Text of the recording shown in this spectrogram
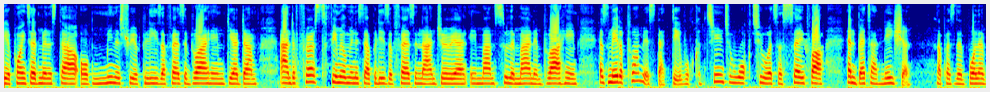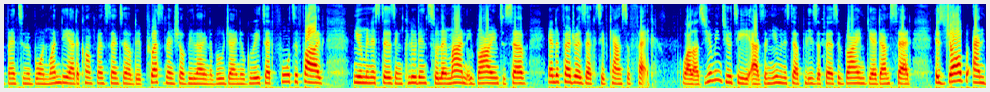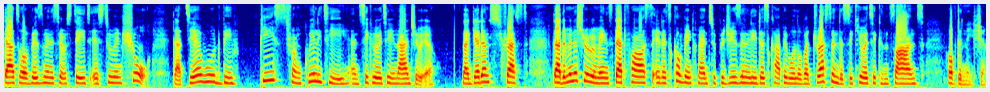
The appointed Minister of Ministry of Police Affairs Ibrahim Geidam and the first female Minister of Police Affairs in Nigeria, Imaan Sulaiman Ibrahim, has made a promise that they will continue to work towards a safer and better nation. Now, President Bola Tinubu on Monday at the conference center of the presidential villa in Abuja inaugurated 45 new ministers, including Sulaiman Ibrahim, to serve in the Federal Executive Council FEC. While assuming duty as the new Minister of Police Affairs, Ibrahim Geidam said his job and that of his Minister of State is to ensure that there would be peace, tranquility and security in Nigeria. Geidam stressed that the ministry remains steadfast in its commitment to producing leaders capable of addressing the security concerns of the nation.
